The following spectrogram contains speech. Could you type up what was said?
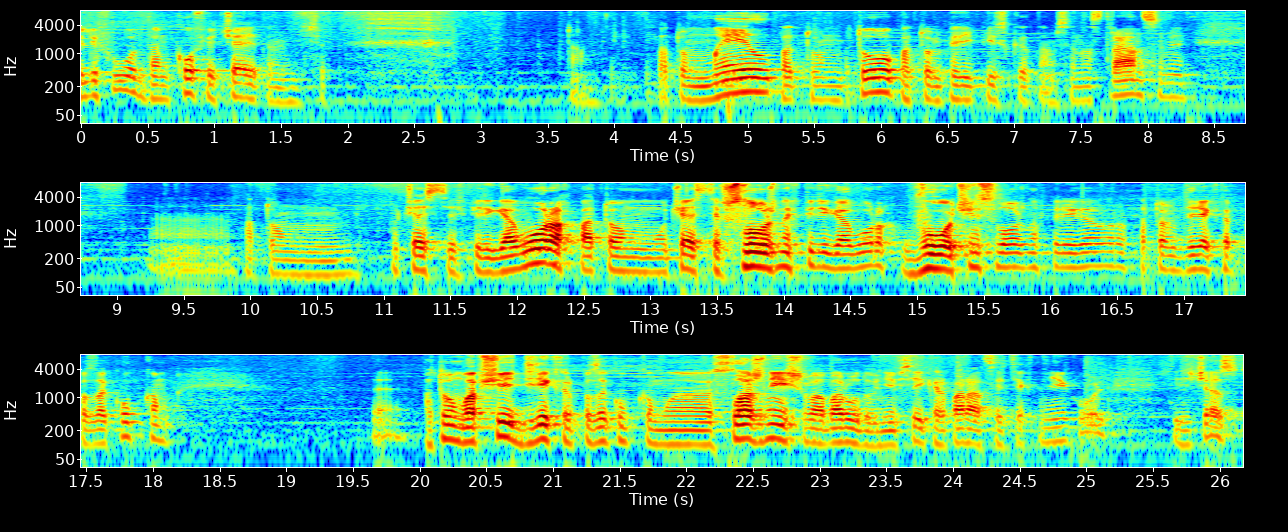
телефон, там кофе, чай, там все. Там, потом mail, потом то, потом переписка там с иностранцами, потом участие в переговорах, потом участие в сложных переговорах, в очень сложных переговорах, потом директор по закупкам, потом вообще директор по закупкам э, сложнейшего оборудования всей корпорации Технониколь, и сейчас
